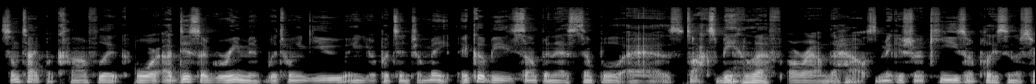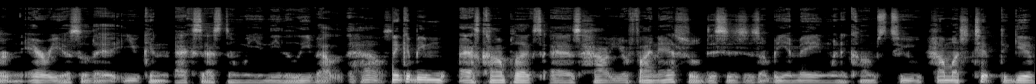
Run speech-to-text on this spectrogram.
some type of conflict or a disagreement between you and your potential mate. It could be something as simple as socks being left around the house, making sure keys are placed in a certain area so that you can access them when you need to leave out of the house. It could be as complex as how your financial decisions are being made when it comes to how much tip to give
